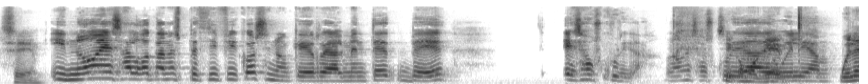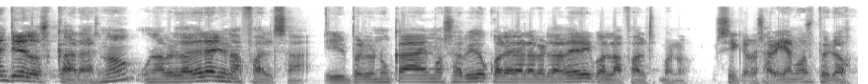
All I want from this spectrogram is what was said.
Sí. y no es algo tan específico, sino que realmente ve esa oscuridad, ¿no? Esa Sí, oscuridad como que de William. William tiene dos caras, ¿no? Una verdadera y una falsa. Y, pero nunca hemos sabido cuál era la verdadera y cuál la falsa. Bueno, sí que lo sabíamos, pero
